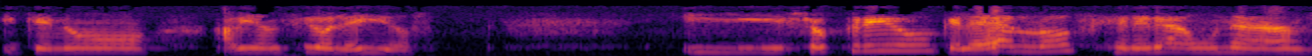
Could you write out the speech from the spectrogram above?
y que no habían sido leídos. Y yo creo que leerlos genera una,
